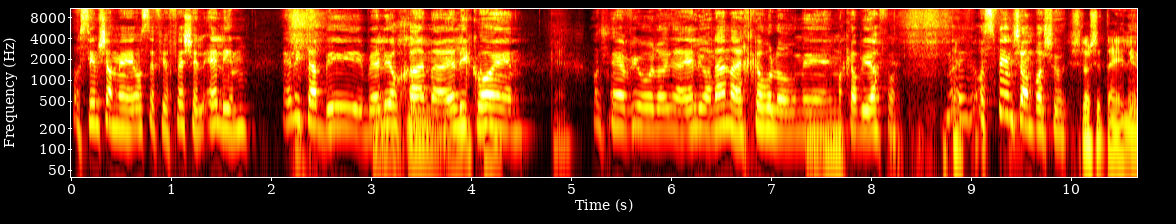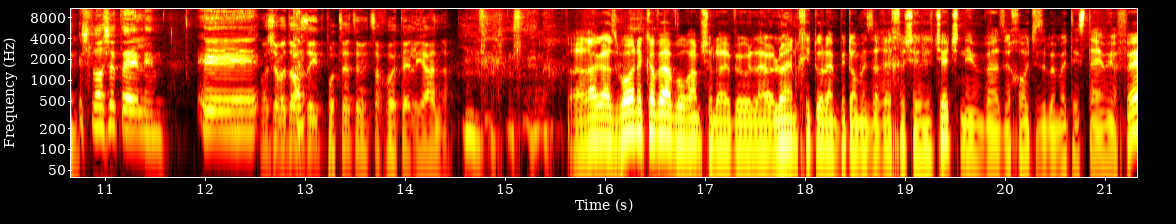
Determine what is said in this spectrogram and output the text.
עושים שם אה, אוסף יפה של אלים, אלי טביב, אלי אוחנה, אלי כהן. כן. עוד שנייה יביאו, לא יודע, אלי אוננה, איך קראו לו, ממכבי יפו. אוספים שם פשוט, שלושת האלים. שלושת האלים. אה, מה שבטוח זה יתפוצץ, הם יצטרכו את אליאנה. רגע, אז בואו נקווה עבורם שלא יביאו, לא ינחיתו להם פתאום איזה רכש של צ'צ'נים, ואז יכול להיות שזה באמת יסתיים יפה.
